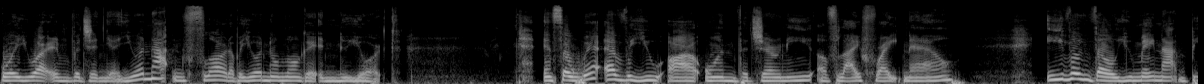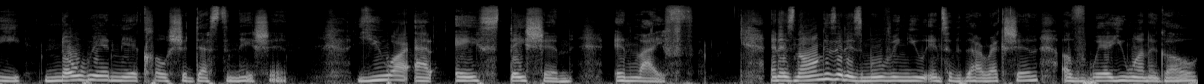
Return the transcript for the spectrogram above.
or you are in Virginia, you are not in Florida, but you are no longer in New York. And so, wherever you are on the journey of life right now, even though you may not be nowhere near close your destination, you are at a station in life. And as long as it is moving you into the direction of where you want to go,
